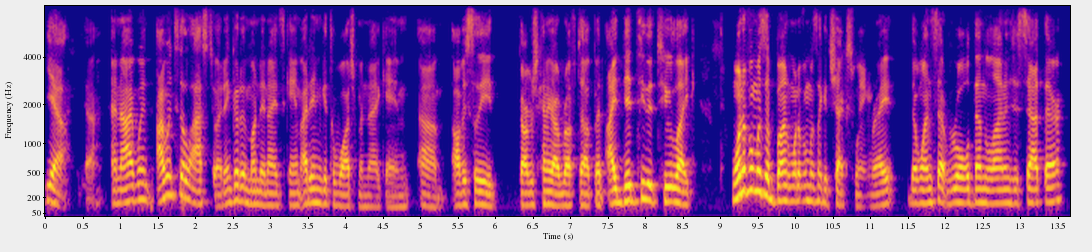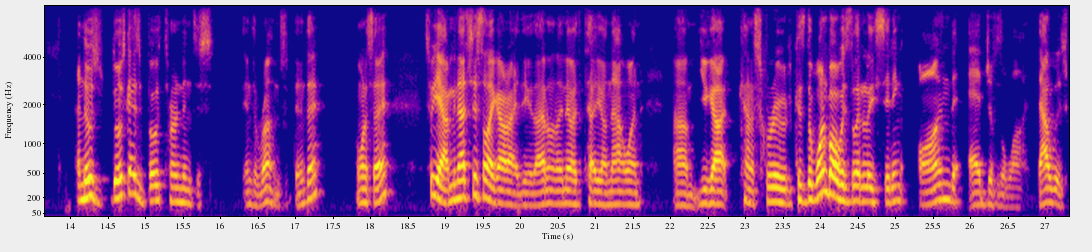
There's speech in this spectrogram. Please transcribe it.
Yeah, yeah, and I went. I went to the last two. I didn't go to Monday night's game. I didn't get to watch Monday night game. Um, obviously, Darvish kind of got roughed up, but I did see the two. Like, one of them was a bunt. One of them was like a check swing. Right, the ones that rolled down the line and just sat there. And those those guys both turned into into runs, didn't they? I want to say. So yeah, I mean that's just like all right, dude. I don't really know what to tell you on that one. Um, you got kind of screwed because the one ball was literally sitting on the edge of the line. That was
